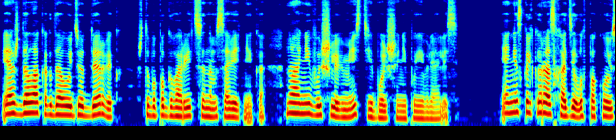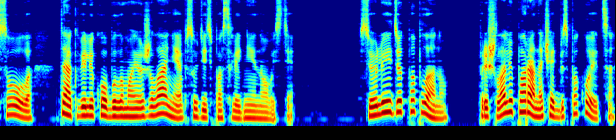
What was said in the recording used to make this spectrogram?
Я ждала, когда уйдет Дервик, чтобы поговорить с сыном советника, но они вышли вместе и больше не появлялись. Я несколько раз ходила в покой Соула, так велико было мое желание обсудить последние новости. Все ли идет по плану? Пришла ли пора начать беспокоиться?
